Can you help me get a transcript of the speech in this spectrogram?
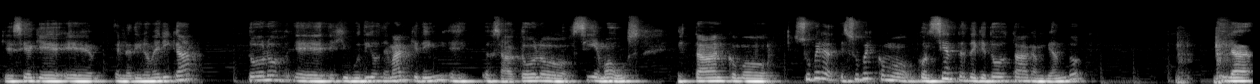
que decía que eh, en Latinoamérica todos los eh, ejecutivos de marketing, o sea, todos los CMOs, estaban como súper super como conscientes de que todo estaba cambiando y, las,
